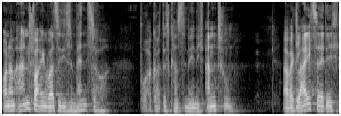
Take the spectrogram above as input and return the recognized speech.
Und am Anfang war so dieser Mensch so, boah Gott, das kannst du mir nicht antun. Aber gleichzeitig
